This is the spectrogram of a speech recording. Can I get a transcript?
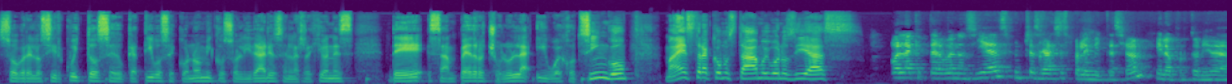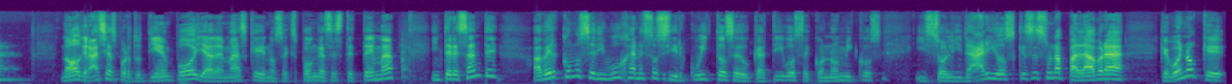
sobre los circuitos educativos económicos solidarios en las regiones de San Pedro, Cholula y Huejotzingo. Maestra, ¿cómo está? Muy buenos días. Hola, ¿qué tal? Buenos días. Muchas gracias por la invitación y la oportunidad. No, gracias por tu tiempo y además que nos expongas este tema. Interesante. A ver cómo se dibujan esos circuitos educativos, económicos y solidarios, que esa es una palabra que, bueno, que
